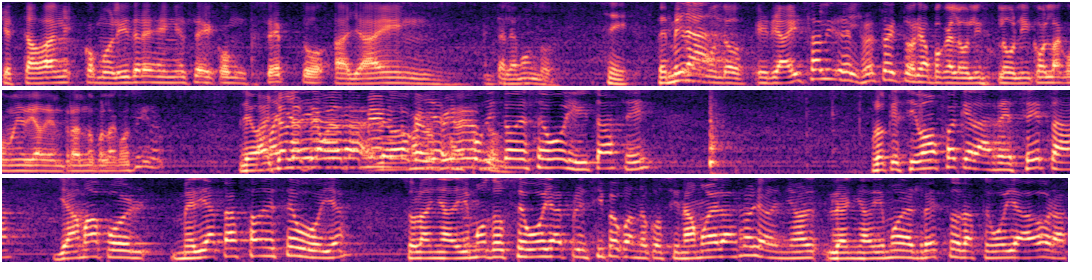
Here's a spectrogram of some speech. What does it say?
que estaban como líderes en ese concepto allá en En Telemundo. Sí. Pues mira, Telemundo. Y de ahí salí del resto de historia porque lo, lo uní con la comedia de entrando por la cocina. le vamos a Echarle añadir cebolla ahora- también, le lo que a un poquito de cebollita, sí. Lo que hicimos fue que la receta llama por media taza de cebolla. Solo añadimos dos cebollas al principio cuando cocinamos el arroz y le aña- le añadimos el resto de la cebolla ahora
